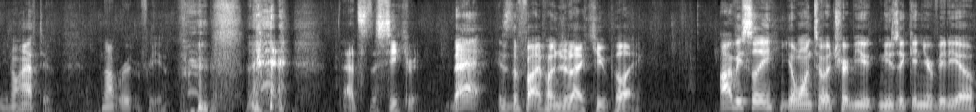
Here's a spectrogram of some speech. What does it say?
You don't have to. It's not written for you. That's the secret. That is the 500 IQ play. Obviously, you'll want to attribute music in your video.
